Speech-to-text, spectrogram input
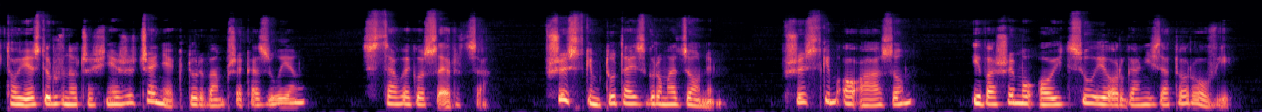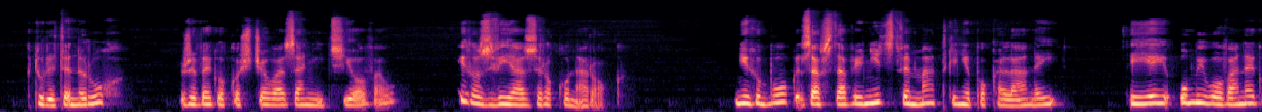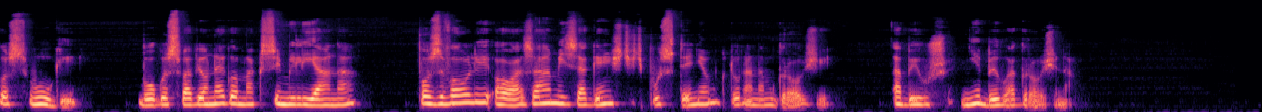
To jest równocześnie życzenie, które Wam przekazuję z całego serca, wszystkim tutaj zgromadzonym, wszystkim oazom i Waszemu Ojcu i organizatorowi, który ten ruch żywego Kościoła zainicjował i rozwija z roku na rok. Niech Bóg za wstawiennictwem Matki Niepokalanej i jej umiłowanego sługi, błogosławionego Maksymiliana, pozwoli oazami zagęścić pustynię, która nam grozi, aby już nie była groźna.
